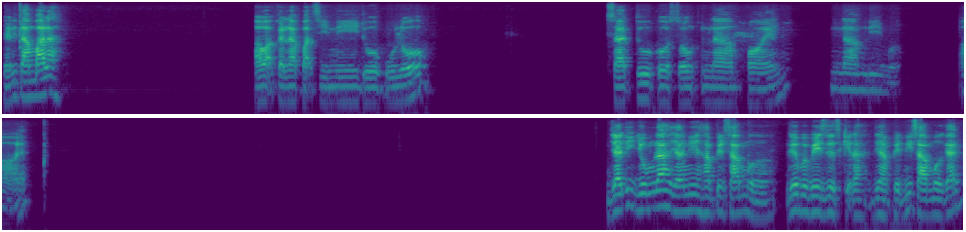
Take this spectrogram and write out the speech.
Jadi tambahlah. Awak akan dapat sini 20. 106.65. Ah, eh. Jadi jumlah yang ni hampir sama. Dia berbeza sikit lah. Dia hampir ni sama kan.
